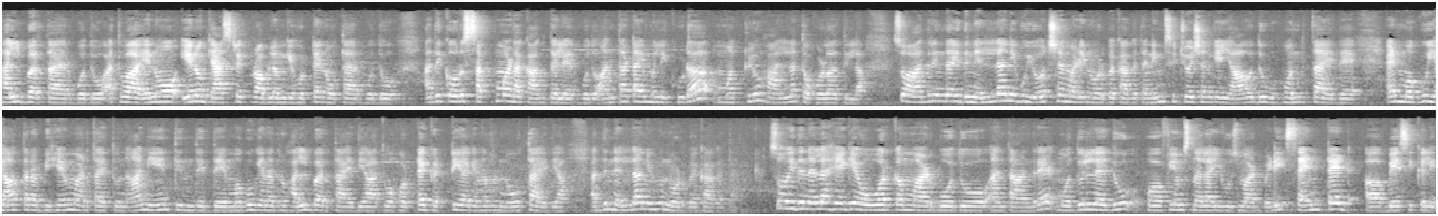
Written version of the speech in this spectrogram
ಹಲ್ ಬರ್ತಾ ಇರ್ಬೋದು, ಅಥವಾ ಏನೋ ಏನೋ ಗ್ಯಾಸ್ಟ್ರಿಕ್ ಪ್ರಾಬ್ಲಮ್ಗೆ ಹೊಟ್ಟೆ ನೋವ್ತಾ ಇರ್ಬೋದು ಅದಕ್ಕೆ ಅವರು ಸಕ್ ಮಾಡೋಕ್ಕಾಗ್ದಲೇ ಇರ್ಬೋದು. ಅಂಥ ಟೈಮಲ್ಲಿ ಕೂಡ ಮಕ್ಕಳು ಹಾಲನ್ನ ತಗೊಳ್ಳೋದಿಲ್ಲ ಸೊ ಆದ್ರಿಂದ ಇದನ್ನೆಲ್ಲ ನೀವು ಯೋಚನೆ ಮಾಡಿ ನೋಡಬೇಕಾಗುತ್ತೆ. ನಿಮ್ಮ ಸಿಚುವೇಶನ್ಗೆ ಯಾವುದು ಹೊಂದ್ತಾ ಇದೆ? ಅಂಡ್ ಮಗು ಯಾವ ತರ ಬಿಹೇವ್ ಮಾಡ್ತಾ ಇತ್ತು? ನಾನು ಏನು ತಿಂದಿದ್ದೆ? ಮಗುಗೆ ಏನಾದರೂ ಹಲ್ ಬರ್ತಾ ಇದೆಯಾ? ಅಥವಾ ಹೊಟ್ಟೆ ಗಟ್ಟಿಯಾಗಿ ಏನಾದರೂ ನೋವ್ತಾ ಇದೆಯಾ? ಅದನ್ನೆಲ್ಲ ನೀವು ನೋಡ್ಬೇಕಾಗತ್ತೆ. ಸೊ ಇದನ್ನೆಲ್ಲ ಹೇಗೆ ಓವರ್ಕಮ್ ಮಾಡ್ಬೋದು ಅಂತ ಅಂದರೆ ಮೊದಲನೇದು ಪರ್ಫ್ಯೂಮ್ಸ್ನೆಲ್ಲ ಯೂಸ್ ಮಾಡಬೇಡಿ ಸೆಂಟೆಡ್ ಬೇಸಿಕಲಿ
